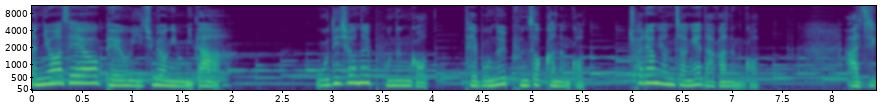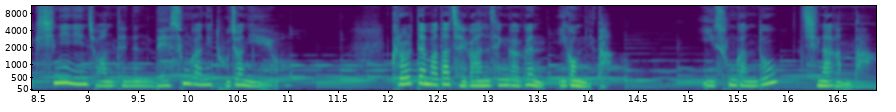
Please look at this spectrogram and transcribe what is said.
안녕하세요. 배우 이주명입니다. 오디션을 보는 것, 대본을 분석하는 것, 촬영 현장에 나가는 것. 아직 신인인 저한테는 매 순간이 도전이에요. 그럴 때마다 제가 하는 생각은 이겁니다. 이 순간도 지나간다.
